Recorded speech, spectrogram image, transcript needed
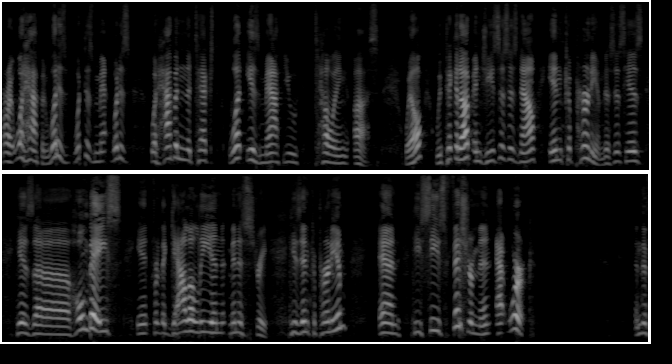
All right, what happened? What is what does what is what happened in the text? What is Matthew telling us? Well, we pick it up, and Jesus is now in Capernaum. This is his, his uh, home base in, for the Galilean ministry. He's in Capernaum, and he sees fishermen at work. And, the,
